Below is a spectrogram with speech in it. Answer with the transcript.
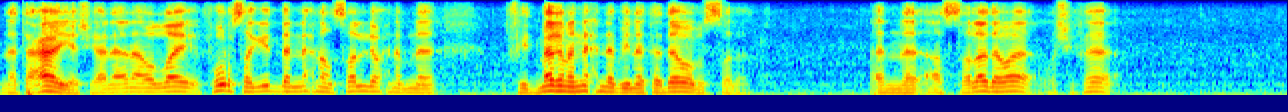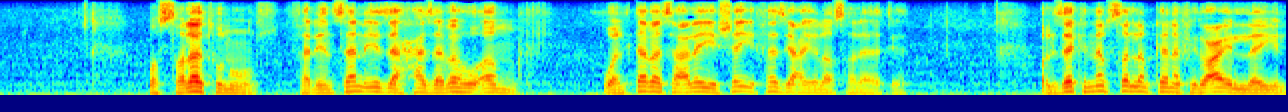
نتعايش. يعني أنا والله فرصة جدا إن إحنا نصلي وإحنا بن في دماغنا إن إحنا بنتداوى بالصلاة. أن الصلاة دواء وشفاء. والصلاة نور. فالإنسان إذا حزبه أمر والتبس عليه شيء فزع إلى صلاته. ولذلك النبي صلى الله عليه وسلم كان في دعاء الليل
